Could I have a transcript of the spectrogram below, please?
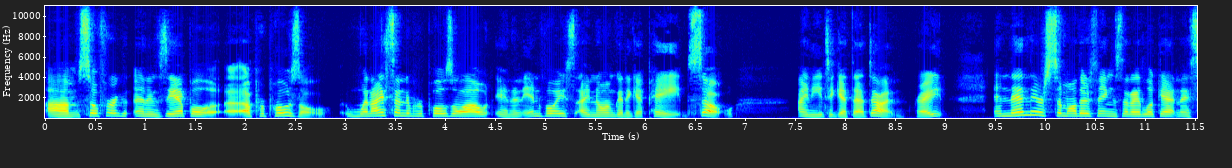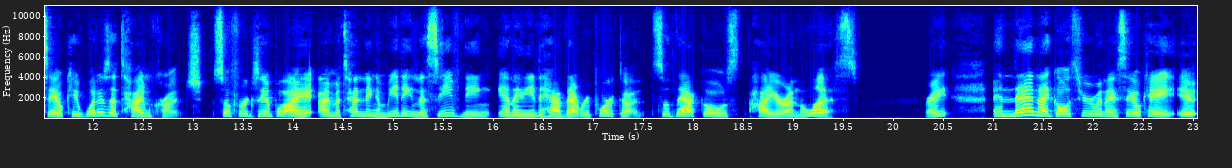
Um, so, for an example, a proposal. When I send a proposal out in an invoice, I know I'm going to get paid. So, I need to get that done, right? And then there's some other things that I look at and I say, okay, what is a time crunch? So, for example, I, I'm attending a meeting this evening and I need to have that report done. So that goes higher on the list, right? And then I go through and I say, okay, if,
